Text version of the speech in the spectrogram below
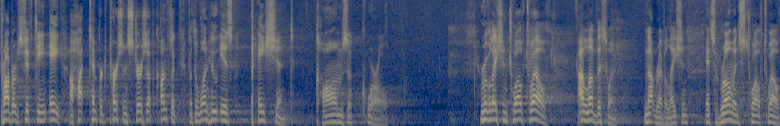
Proverbs 15 8, a hot tempered person stirs up conflict, but the one who is patient calms a quarrel. Revelation 12 12, I love this one. Not Revelation, it's Romans 12 12.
